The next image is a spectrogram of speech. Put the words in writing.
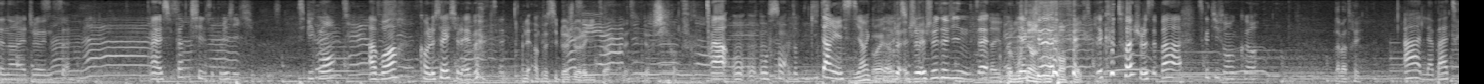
de Nora Jones. Ouais, super chill cette musique. Typiquement, à voir quand le soleil se lève. Elle est impossible à jouer à la guitare, elle est hyper chiante. ah, on, on- on sent. Donc, guitariste. Il y a un Ouais. guitariste. Je, je, je devine. il peut y a monter un groupe que, en fait. il y a que toi, je sais pas ce que tu fais encore. La batterie. Ah, de la batterie,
